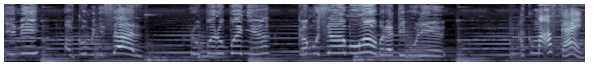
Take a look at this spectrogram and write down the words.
Kini aku menyesal. Rupa-rupanya kamu semua berhati mulia. Aku maafkan.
